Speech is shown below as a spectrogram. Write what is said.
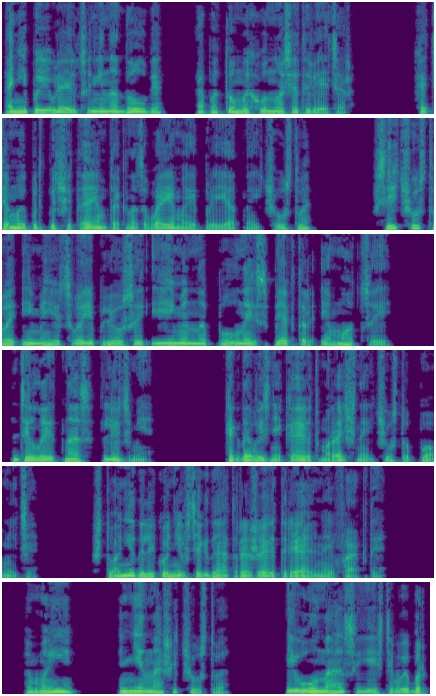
Они появляются ненадолго, а потом их уносит ветер. Хотя мы предпочитаем так называемые приятные чувства, все чувства имеют свои плюсы, и именно полный спектр эмоций делает нас людьми. Когда возникают мрачные чувства, помните, что они далеко не всегда отражают реальные факты. Мы не наши чувства, и у нас есть выбор,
